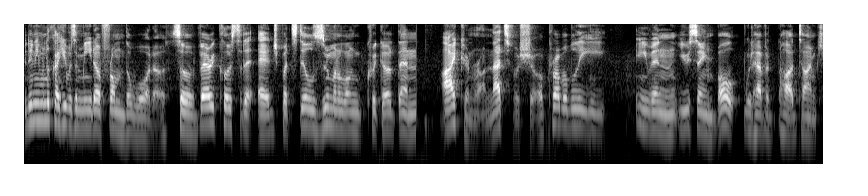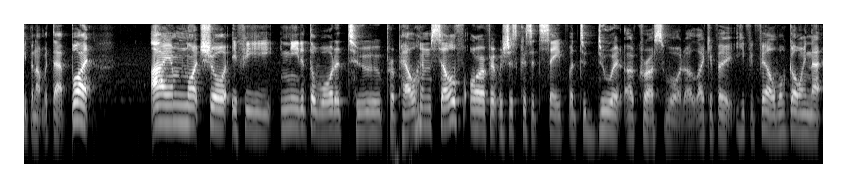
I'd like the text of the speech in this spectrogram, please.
It didn't even look like he was a meter from the water. So, very close to the edge, but still zooming along quicker than I can run, that's for sure. Probably even Usain Bolt would have a hard time keeping up with that. But I am not sure if he needed the water to propel himself or if it was just because it's safer to do it across water. Like if it, if you fell while going that,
